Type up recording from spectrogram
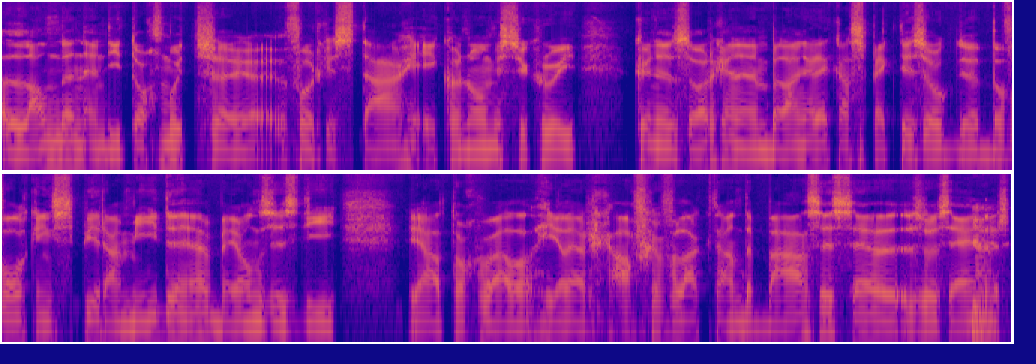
landen en die toch moet voor gestage economische groei kunnen zorgen. En een belangrijk aspect is ook de bevolkingspyramide. Bij ons is die ja, toch wel heel erg afgevlakt aan de basis. Zo zijn er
